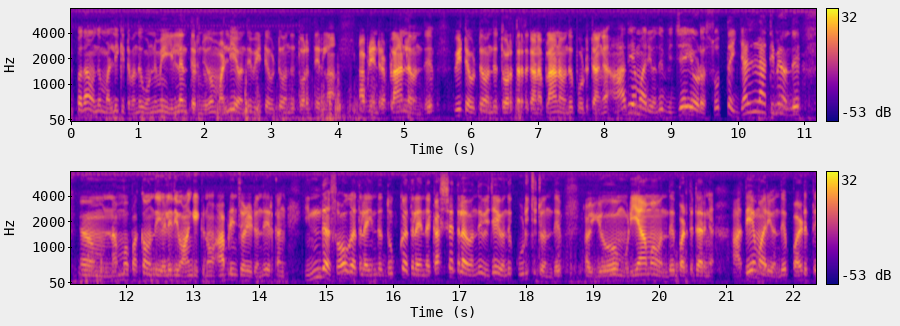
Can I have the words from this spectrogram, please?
இப்போ தான் வந்து மல்லிக்கிட்ட வந்து ஒன்றுமே இல்லைன்னு தெரிஞ்சதும் மல்லியை வந்து வீட்டை விட்டு வந்து துரத்திடலாம் அப்படின்ற பிளானில் வந்து வீட்டை விட்டு வந்து துரத்துறதுக்கான பிளானை வந்து போட்டுட்டாங்க. அதே மாதிரி வந்து விஜயோட சொத்தை எல்லாத்தையுமே வந்து நம்ம பக்கம் வந்து எழுதி வாங்கிக்கணும் அப்படின்னு சொல்லிட்டு வந்து இருக்காங்க. இந்த சோகத்தில் இந்த துக்கத்தில் இந்த கஷ்டத்தில் வந்து விஜய் வந்து குடிச்சிட்டு வந்து ஐயோ முடியாமல் வந்து படுத்துட்டாருங்க. அதே மாதிரி வந்து படுத்து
